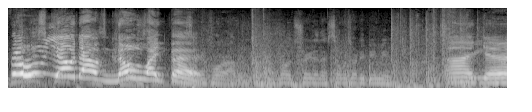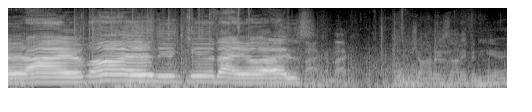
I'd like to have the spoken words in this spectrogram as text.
Bro, who yelled out no like that? I'm, I'm going straight in there. Someone's already beat me. I good I was, good I was. Back, I'm back. Johnny's not even here.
